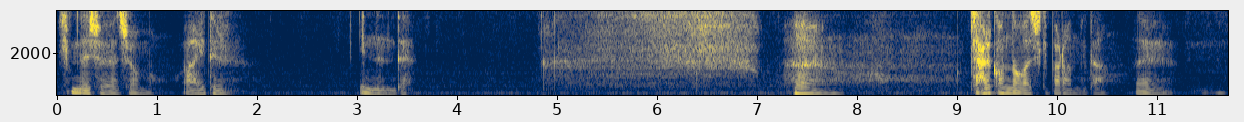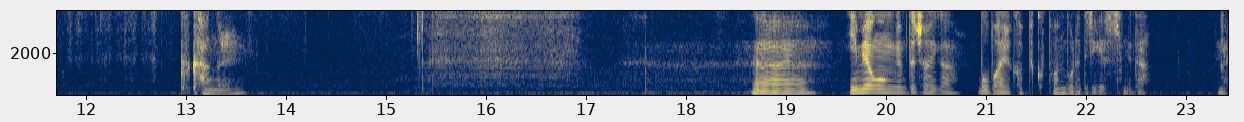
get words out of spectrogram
힘내셔야죠. 뭐 아이들 있는데. 잘 건너가시기 바랍니다. 네. 그 강을. 어, 이명옥 님도 저희가 모바일 커피 쿠폰 보내드리겠습니다. 네.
